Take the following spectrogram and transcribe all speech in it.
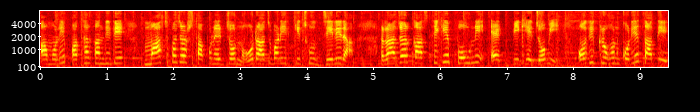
আমলে পাথারকান্দিতে মাছ বাজার স্থাপনের জন্য রাজবাড়ির কিছু জেলেরা রাজার কাছ থেকে পৌনে এক বিঘে জমি অধিগ্রহণ করে তাতে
